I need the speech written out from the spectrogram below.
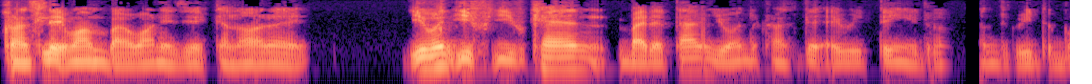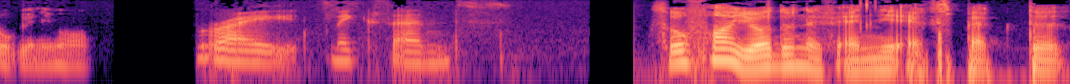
translate one by one. Is it cannot right? Even if you can, by the time you want to translate everything, you don't want to read the book anymore. Right, makes sense. So far, you all don't have any expected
